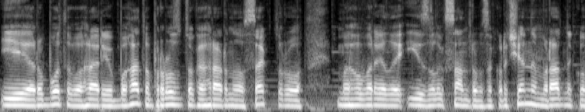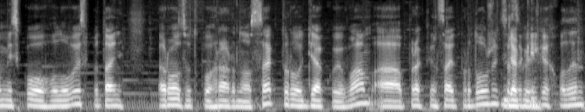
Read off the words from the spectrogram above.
і роботи в аграрії багато. Про розвиток аграрного сектору ми говорили із Олександром Закорченним, радником міського голови з питань розвитку аграрного сектору. Дякую вам. А проект інсайт продовжується за Дякую. кілька хвилин.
